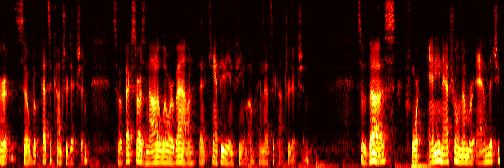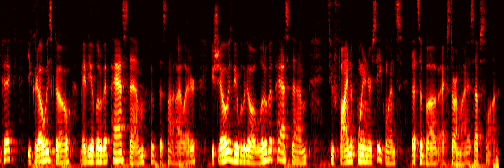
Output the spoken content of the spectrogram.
Or, so, but that's a contradiction. So if x star is not a lower bound, then it can't be the infimum, and that's a contradiction. So thus, for any natural number m that you pick, you could always go maybe a little bit past m. Oop, that's not a highlighter. You should always be able to go a little bit past m to find a point in your sequence that's above x star minus epsilon.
